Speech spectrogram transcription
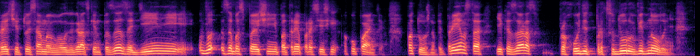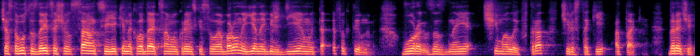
речі, той самий Волгоградський НПЗ задіяні в забезпеченні потреб російських окупантів. Потужне підприємство, яке зараз проходить процедуру відновлення. Часто густо здається, що санкції, які накладають саме українські сили оборони, є найбільш дієвими та ефективними. Ворог зазнає чималих втрат через такі атаки. До речі,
